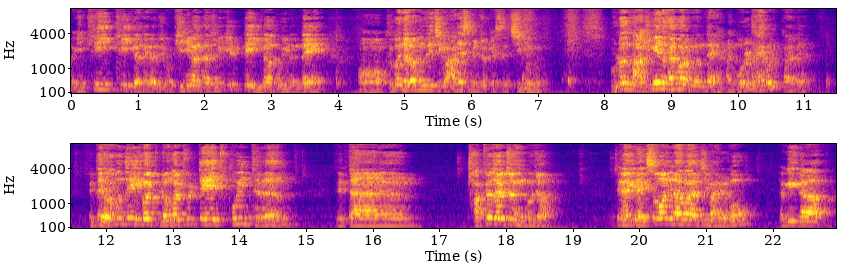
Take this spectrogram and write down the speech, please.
여기 KK가 돼가지고 길이만 따지면 1대 2가 보이는데 어 그건 여러분들이 지금 안 했으면 좋겠어요. 지금은 물론 나중에는 상관없는데 아니, 뭐를 다 해버릴까요 그냥? 일단 여러분들이 이걸 이런 걸 풀 때 포인트는 일단은 좌표 설정인 거죠. 제가 여기 x1이라고 하지 말고 여기가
